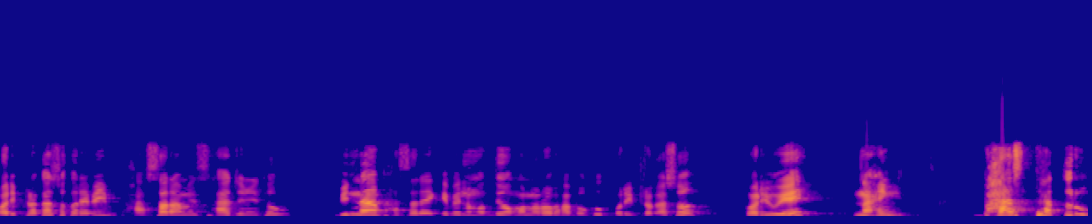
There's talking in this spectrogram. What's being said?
ପରିପ୍ରକାଶ କରିବା ପାଇଁ ଭାଷାର ଆମେ ସାହାଯ୍ୟ ନେଇଥାଉ। ବିନା ଭାଷାରେ କେବେ ମଧ୍ୟ ମନର ଭାବକୁ ପରିପ୍ରକାଶ କରିହୁଏ ନାହିଁ। ଭାଷ ଧାତୁରୁ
